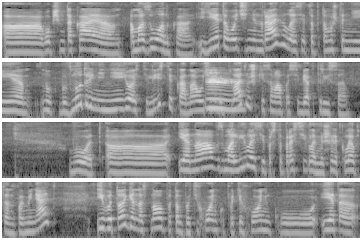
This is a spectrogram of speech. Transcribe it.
в общем, такая амазонка. И ей это очень не нравилось, это потому что не, ну, внутренне не ее стилистика, она очень mm-hmm. любит платьюшки сама по себе актриса. Вот. А, и она взмолилась и просто просила Мишель Клэптон поменять. И в итоге она снова потом потихоньку-потихоньку, и это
